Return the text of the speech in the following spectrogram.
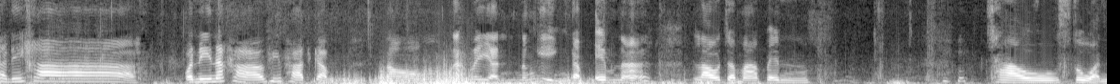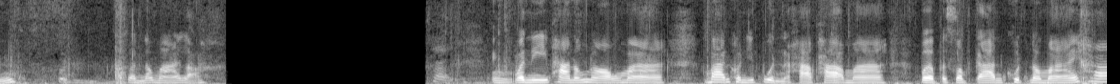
วัสดีค่ะ วันนี้นะคะพี่พัดกับน้องนักเรียนน้องหญิงกับเอ็มนะ เราจะมาเป็น ชาวสวนสวนหน่อไม้เหรอใช่อืมวันนี้พาน้องๆมาบ้านคนญี่ปุ่นนะคะ พามาเปิดประสบการณ์ขุดหน่อไม้ค่ะ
